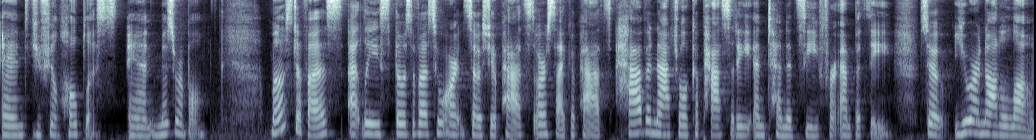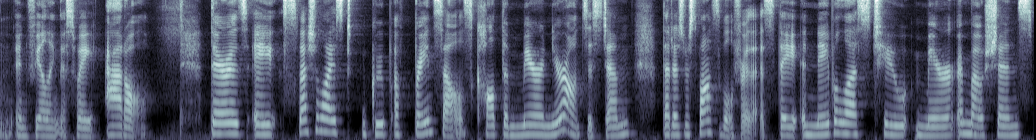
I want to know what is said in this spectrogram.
and you feel hopeless and miserable. Most of us, at least those of us who aren't sociopaths or psychopaths, have a natural capacity and tendency for empathy. So you are not alone in feeling this way at all. There is a specialized group of brain cells called the mirror neuron system that is responsible for this. They enable us to mirror emotions,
